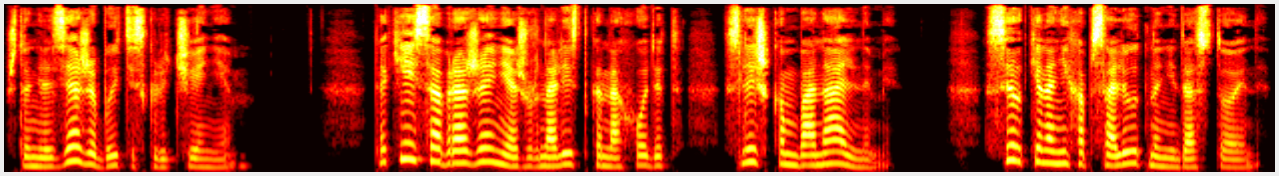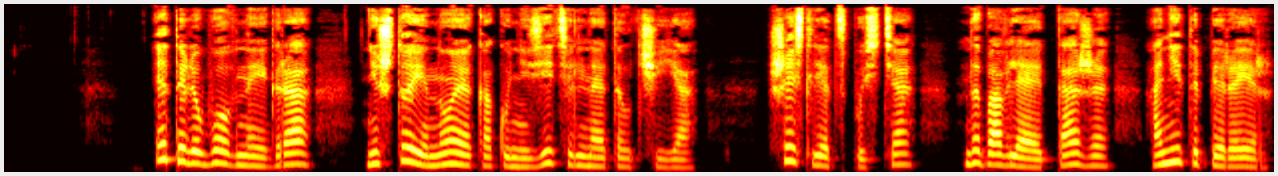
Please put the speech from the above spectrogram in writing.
что нельзя же быть исключением. Такие соображения журналистка находит слишком банальными, ссылки на них абсолютно недостойны. Эта любовная игра — не что иное, как унизительная толчья. Шесть лет спустя добавляет та же Анита Перейр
